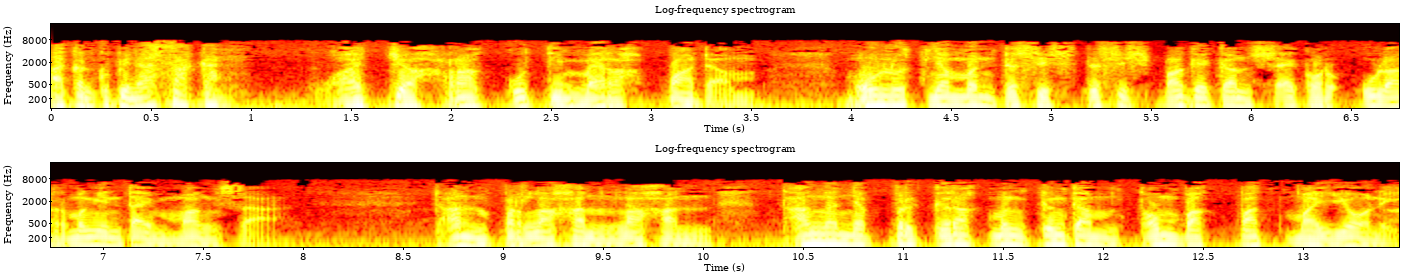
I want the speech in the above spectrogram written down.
akan kupinasakan. Wajah Rakuti merah padam. Mulutnya mendesis-desis bagaikan seekor ular mengintai mangsa. Dan perlahan-lahan tangannya bergerak menggenggam tombak Patmayoni.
